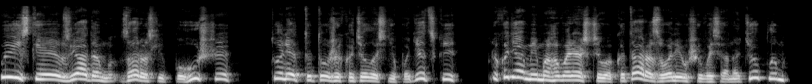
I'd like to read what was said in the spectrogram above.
выискивая взглядом заросли погуще. В туалет-то тоже хотелось не по-детски. Проходя мимо говорящего кота, развалившегося на теплом,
